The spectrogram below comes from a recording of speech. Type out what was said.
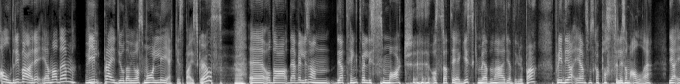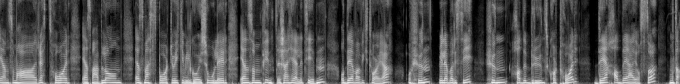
aldri være en av dem. Vi pleide jo da vi var små å leke Spice Girls. Ja. Eh, og da, det er veldig sånn De har tenkt veldig smart og strategisk med denne jentegruppa. Fordi de har en som skal passe liksom alle. De har en som har rødt hår, en som er blond, en som er sporty og ikke vil gå i kjoler, en som pynter seg hele tiden. Og det var Victoria. Og hun, vil jeg bare si, hun hadde brunt, kort hår. Det hadde jeg også. Jeg måtte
